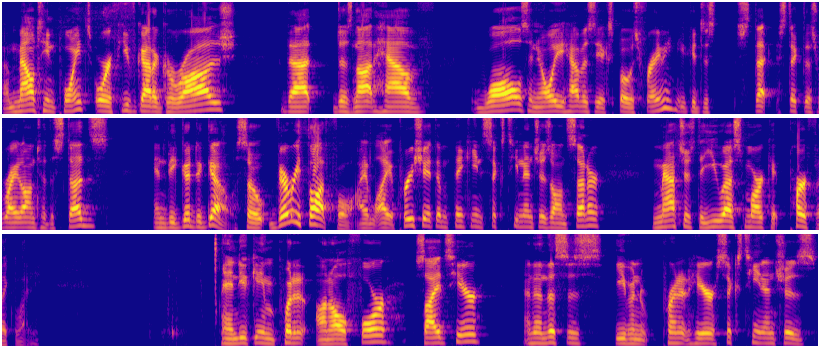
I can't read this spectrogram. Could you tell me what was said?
uh, mounting points, or if you've got a garage that does not have walls and all you have is the exposed framing, you could just st stick this right onto the studs and be good to go. So very thoughtful. I, I appreciate them thinking 16 inches on center matches the US market perfectly. And you can even put it on all four sides here. And then this is even printed here, 16 inches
